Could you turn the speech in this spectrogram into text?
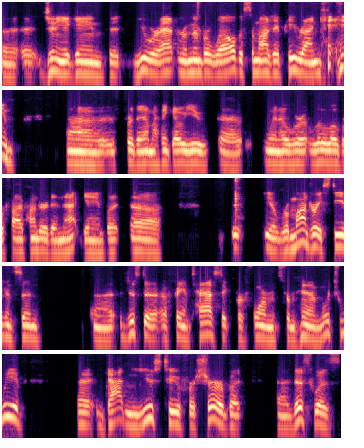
uh, uh Jenni, a game that you were at and remember well, the Samaje Perine game uh, for them. I think OU uh, went over a little over 500 in that game, but you know, Rhamondre Stevenson, just a, a fantastic performance from him, which we've – uh, gotten used to for sure, but uh, this was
